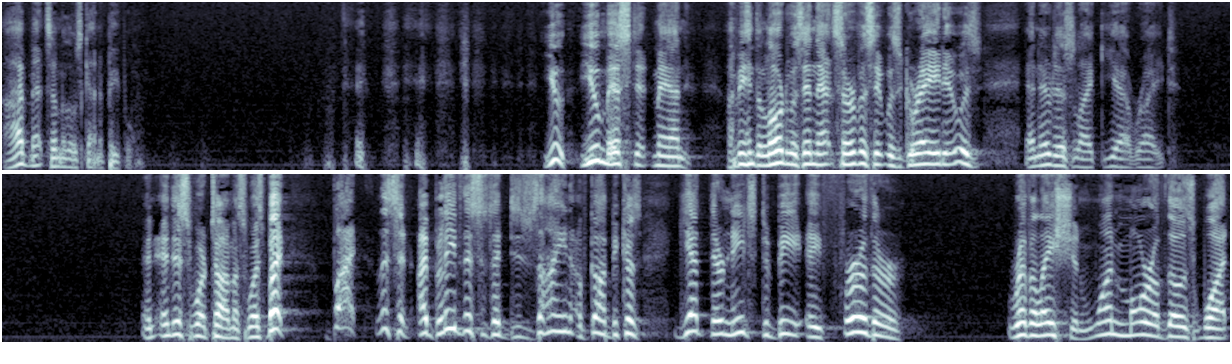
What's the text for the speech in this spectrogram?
I've met some of those kind of people. you you missed it, man. I mean, the Lord was in that service. It was great. It was, and they're just like, yeah, right. And and this is where Thomas was. But but listen, I believe this is a design of God because yet there needs to be a further revelation, one more of those what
